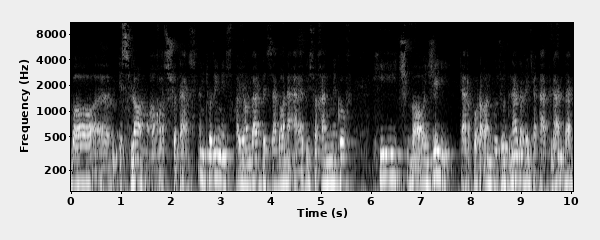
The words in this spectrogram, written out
با اسلام آغاز شده است. اینطوری نیست. پیامبر به زبان عربی سخن می‌گفت. هیچ واژه‌ای در قرآن وجود نداره که قبلا در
